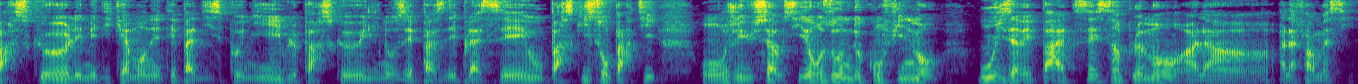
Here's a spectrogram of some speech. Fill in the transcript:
parce que les médicaments n'étaient pas disponibles, parce qu'ils n'osaient pas se déplacer, ou parce qu'ils sont partis. J'ai eu ça aussi en zone de confinement, où ils n'avaient pas accès simplement à la pharmacie.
